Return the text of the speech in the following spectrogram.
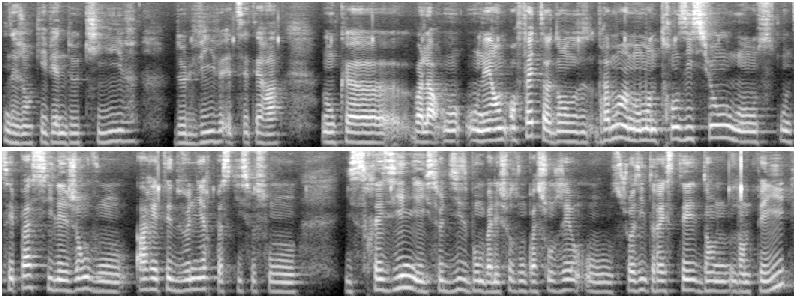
des gens qui viennent de Kiev, de Lviv, etc. Donc euh, voilà, on, est en, fait dans vraiment un moment de transition où on, ne sait pas si les gens vont arrêter de venir parce qu'ils se sont, ils se résignent et ils se disent bon bah les choses vont pas changer, on choisit de rester dans, dans le pays,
